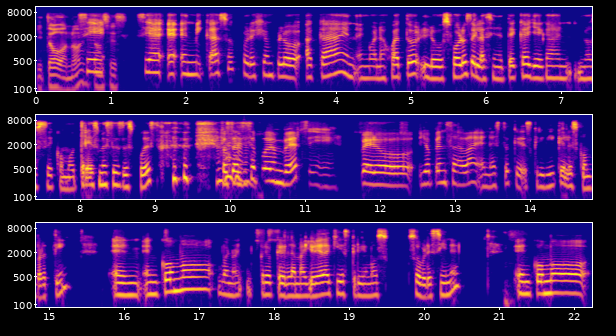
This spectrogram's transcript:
y todo, ¿no? Sí, Entonces... sí, e, e, en mi caso, por ejemplo, acá en, en, Guanajuato, los foros de la Cineteca llegan, no sé, como tres meses después. o sea, sí se pueden ver. Sí. Pero yo pensaba en esto que escribí, que les compartí, en, en cómo, bueno, creo que la mayoría de aquí escribimos sobre cine, en cómo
